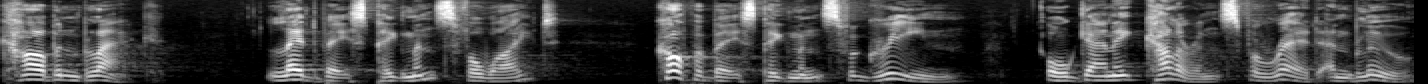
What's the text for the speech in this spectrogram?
carbon black, lead based pigments for white, copper based pigments for green, organic colorants for red and blue,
